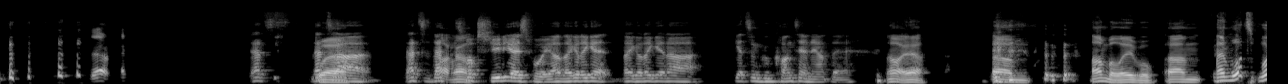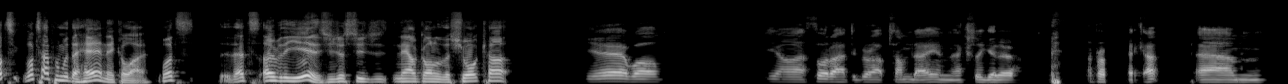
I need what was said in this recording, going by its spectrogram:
yeah. That's that's wow. uh that's that's oh, Fox Studios for you. They gotta get they gotta get uh get some good content out there. Oh yeah. Um unbelievable. Um and what's what's what's happened with the hair, Nikolai? What's that's over the years. You just you just now gone to the shortcut. Yeah, well, you know, I thought I had to grow up someday and actually get a, a proper haircut. Um,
